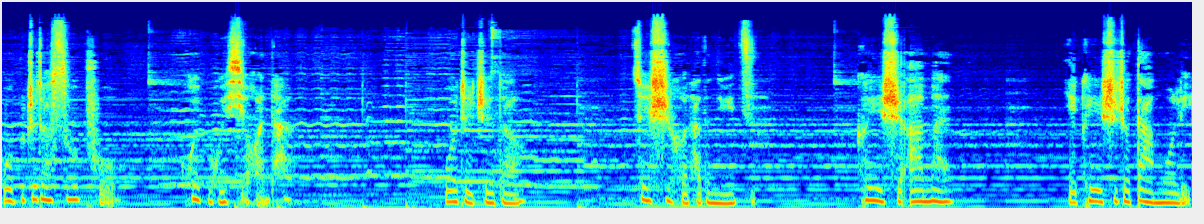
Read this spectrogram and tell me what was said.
我不知道苏普会不会喜欢她，我只知道最适合她的女子。可以是阿曼，也可以是这大漠里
